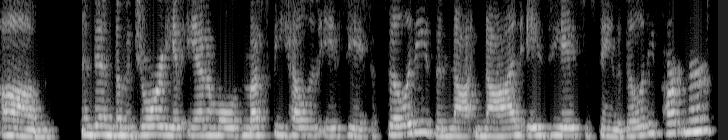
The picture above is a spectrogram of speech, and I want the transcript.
Um, and then the majority of animals must be held in AZA facilities and not non-AZA sustainability partners.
